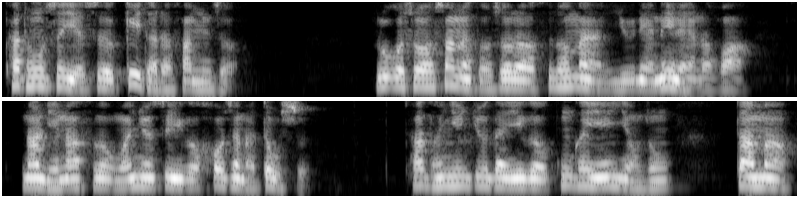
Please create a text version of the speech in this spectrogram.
他同时也是 Git 的发明者。如果说上面所说的斯托曼有点内敛的话，那李纳斯完全是一个好战的斗士。他曾经就在一个公开演讲中大骂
